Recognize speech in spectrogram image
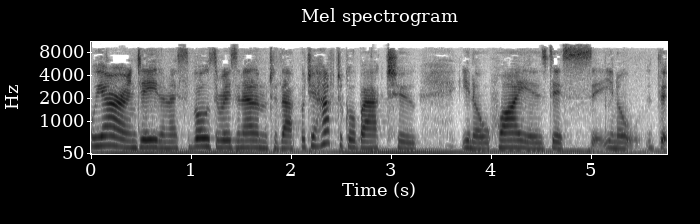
We are indeed, and I suppose there is an element to that. But you have to go back to, you know, why is this? You know, the,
